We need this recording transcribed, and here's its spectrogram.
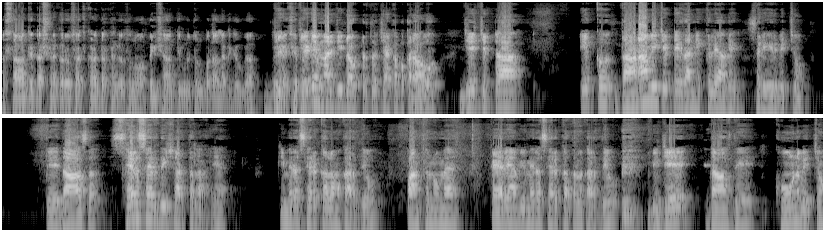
ਅਸਥਾਨ ਤੇ ਦਰਸ਼ਨ ਕਰੋ ਸੱਚਖੰਡ ਦਰਸ਼ਨ ਕਰੋ ਤੁਹਾਨੂੰ ਆਪੇ ਹੀ ਸ਼ਾਂਤੀ ਮਿਲੂ ਤੁਹਾਨੂੰ ਪਤਾ ਲੱਗ ਜਾਊਗਾ। ਜਿਹੜੇ ਮਰਜ਼ੀ ਡਾਕਟਰ ਤੋਂ ਚੈੱਕਅਪ ਕਰਾਓ ਜੇ ਚਿੱਟਾ ਇੱਕ ਦਾਣਾ ਵੀ ਚਿੱਟੇ ਦਾ ਨਿਕਲਿਆ ਵੇ ਸਰੀਰ ਵਿੱਚੋਂ ਤੇ ਦਾਸ ਸਿਰ ਸਿਰ ਦੀ ਸ਼ਰਤ ਲਾ ਰਿਹਾ ਕਿ ਮੇਰਾ ਸਿਰ ਕਲਮ ਕਰ ਦਿਓ। ਪੰਥ ਨੂੰ ਮੈਂ ਕਹਿ ਰਿਹਾ ਵੀ ਮੇਰਾ ਸਿਰ ਕਤਲ ਕਰ ਦਿਓ। ਵੀ ਜੇ ਦਾਸ ਦੇ ਖੂਨ ਵਿੱਚੋਂ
